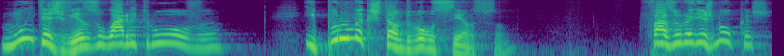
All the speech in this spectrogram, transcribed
muitas vezes o árbitro ouve. E por uma questão de bom senso, faz orelhas moucas.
